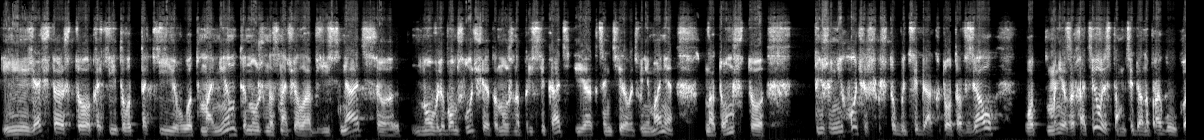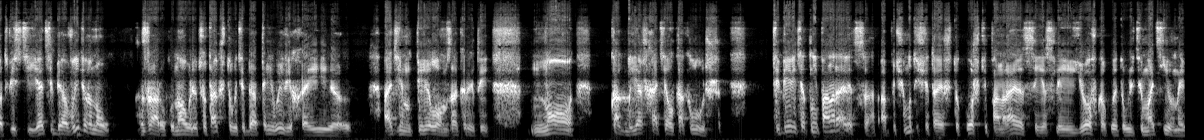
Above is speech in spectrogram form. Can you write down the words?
И я считаю, что какие-то вот такие вот моменты нужно сначала объяснять, э, но в любом случае это нужно пресекать и акцентировать внимание на том, что Ты же не хочешь, чтобы тебя кто-то взял, вот мне захотелось там тебя на прогулку отвезти, я тебя выдернул за руку на улицу так, что у тебя три вывиха и э, один перелом закрытый. Но как бы я же хотел как лучше. Тебе ведь это не понравится, а почему ты считаешь, что кошке понравится, если ее в какой-то ультимативной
